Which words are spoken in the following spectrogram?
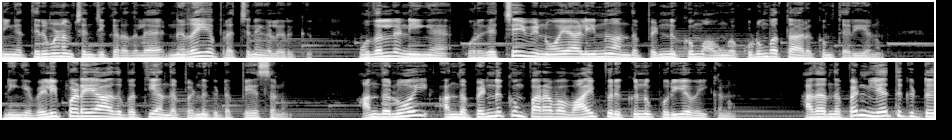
நீங்கள் திருமணம் செஞ்சுக்கிறதுல நிறைய பிரச்சனைகள் இருக்குது முதல்ல நீங்கள் ஒரு ஹெச்ஐவி நோயாளின்னு அந்த பெண்ணுக்கும் அவங்க குடும்பத்தாருக்கும் தெரியணும். நீங்கள் வெளிப்படையாக அதை பற்றி அந்த பெண்ணுக்கிட்ட பேசணும். அந்த நோய் அந்த பெண்ணுக்கும் பரவ வாய்ப்பு இருக்குன்னு புரிய வைக்கணும். அதை அந்த பெண் ஏற்றுக்கிட்டு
